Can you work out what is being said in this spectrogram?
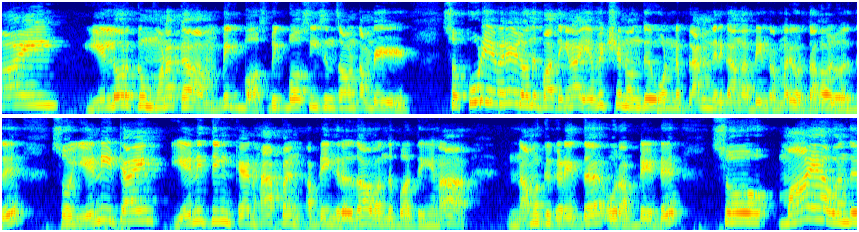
ஹாய் எல்லோருக்கும் வணக்கம். Bigg Boss Bigg Boss season seven Tamil. So கூடிய விரைவில் வந்து பார்த்தீங்கன்னா எவிக்ஷன் வந்து ஒன்று பிளான் பண்ணியிருக்காங்க அப்படின்ற மாதிரி ஒரு தகவல் வருது. So anytime anything can happen அப்படிங்கிறது தான் வந்து பார்த்தீங்கன்னா நமக்கு கிடைத்த ஒரு அப்டேட்டு ஸோ மாயா வந்து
